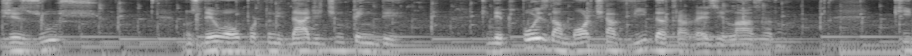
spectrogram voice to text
Jesus nos deu a oportunidade de entender que depois da morte há vida através de Lázaro, que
